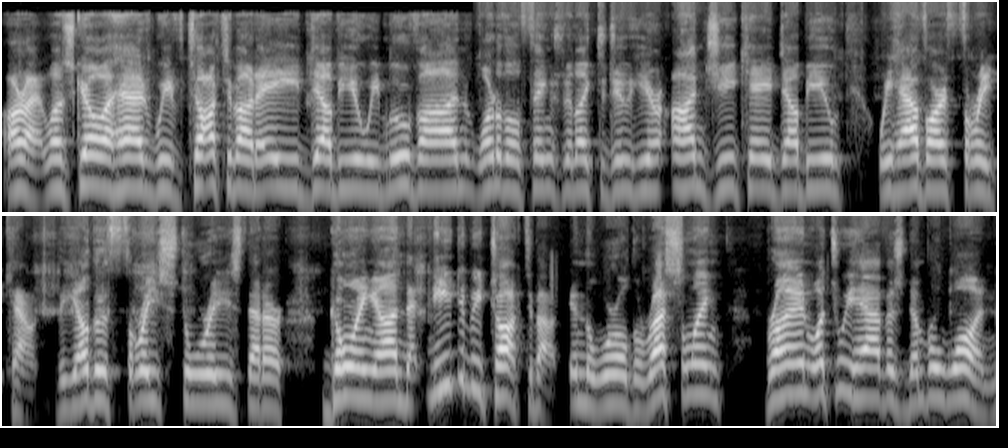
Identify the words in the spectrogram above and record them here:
All right, let's go ahead. We've talked about AEW. We move on. One of the things we like to do here on GKW, we have our three count. The other three stories that are going on that need to be talked about in the world of wrestling. Brian, what do we have as number one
